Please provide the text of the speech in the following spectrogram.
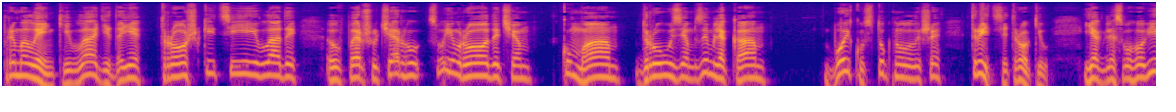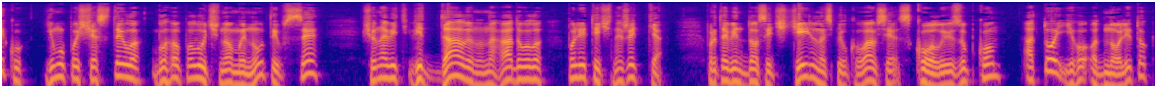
при маленькій владі, дає трошки цієї влади в першу чергу своїм родичам, кумам, друзям, землякам. Бойку стукнуло лише 30 років, як для свого віку йому пощастило благополучно минути все, що навіть віддалено нагадувало політичне життя. Проте він досить щільно спілкувався з колею зубком, а той його одноліток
